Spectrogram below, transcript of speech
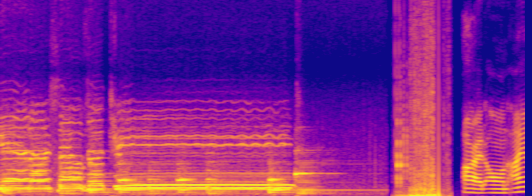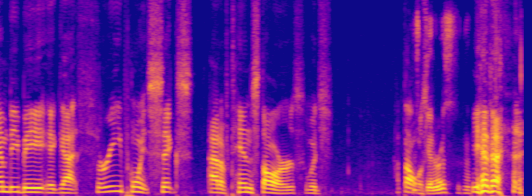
get ourselves a treat. All right, on IMDb, it got 3.6 out of 10 stars, which I thought was Generous. yeah. That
